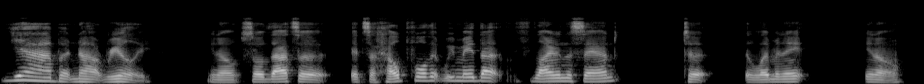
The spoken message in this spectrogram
Yeah, but not really. You know, so that's a it's a helpful that we made that line in the sand to eliminate, you know,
